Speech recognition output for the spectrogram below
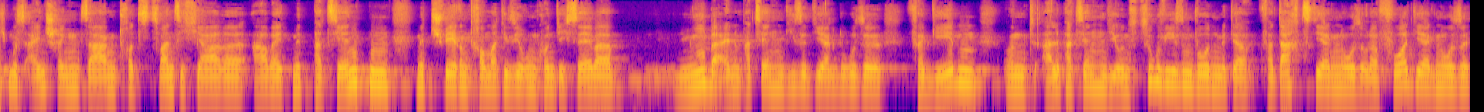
Ich muss einschränkend sagen, trotz 20 Jahre Arbeit mit Patienten mit schweren Traumatisierungen konnte ich selber nie bei einem Patienten diese Diagnose vergeben und alle Patienten, die uns zugewiesen wurden mit der Verdachtsdiagnose oder Vordiagnose,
